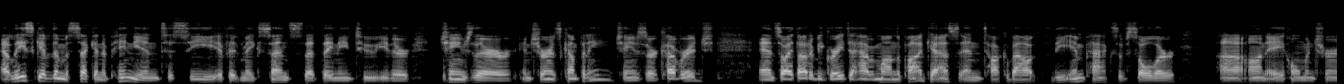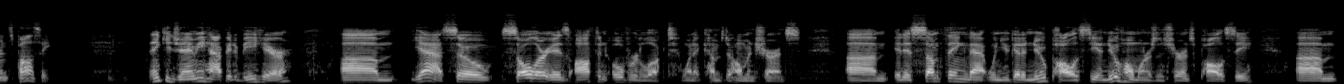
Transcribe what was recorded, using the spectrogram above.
at least give them a second opinion to see if it makes sense that they need to either change their insurance company, change their coverage. And so I thought it'd be great to have him on the podcast and talk about the impacts of solar uh, on a home insurance policy. Thank you, Jamie. Happy to be here. Um, yeah, so solar is often overlooked when it comes to home insurance. Um, it is something that when you get a new policy, a new homeowner's insurance policy, um,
